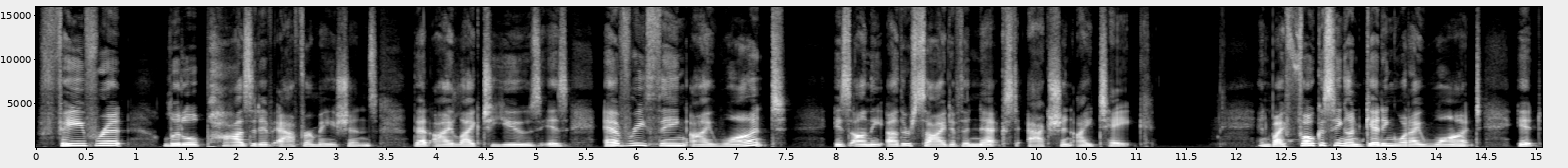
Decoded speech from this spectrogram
favorite little positive affirmations that I like to use is everything I want is on the other side of the next action I take. And by focusing on getting what I want, it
